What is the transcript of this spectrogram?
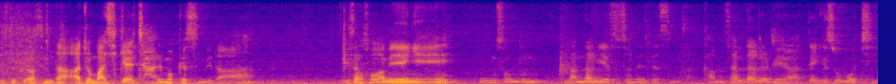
있을 것 같습니다. 아주 맛있게 잘 먹겠습니다. 이상 소감이 여행이 홍성군 남당리에서 전해드렸습니다. 감사합니다. 땡큐 소모치.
